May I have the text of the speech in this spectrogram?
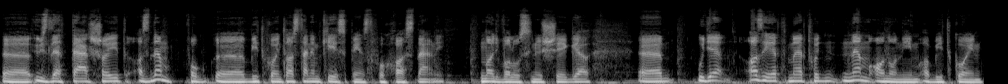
ö, üzlettársait, az nem fog ö, bitcoint használni, hanem készpénzt fog használni. Nagy valószínűséggel. Ö, ugye azért, mert hogy nem anonim a bitcoin.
